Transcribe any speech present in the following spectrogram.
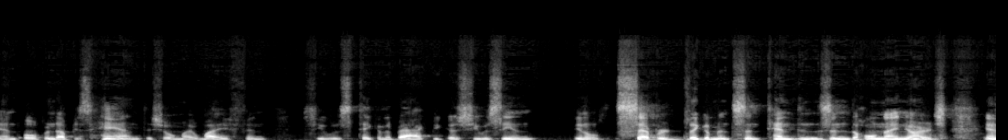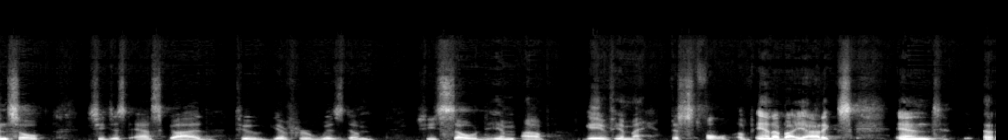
and opened up his hand to show my wife. And she was taken aback because she was seeing, you know, severed ligaments and tendons and the whole nine yards. And so she just asked God to give her wisdom. She sewed him up, gave him a fistful of antibiotics, and uh,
